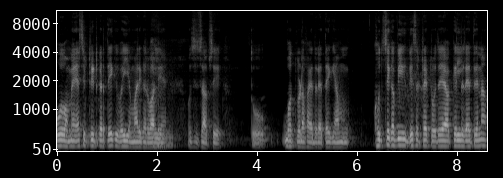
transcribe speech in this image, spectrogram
वो हमें ऐसे ट्रीट करते हैं कि वही हमारे घर वाले हैं उस हिसाब से। तो बहुत बड़ा फ़ायदा रहता है कि हम खुद से कभी डिसअट्रैक्ट हो जाए अकेले रहते हैं ना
